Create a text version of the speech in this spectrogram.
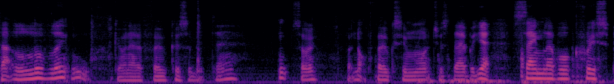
that lovely ooh, going out of focus a bit there. Sorry but not focusing right just there. But yeah same level crisp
